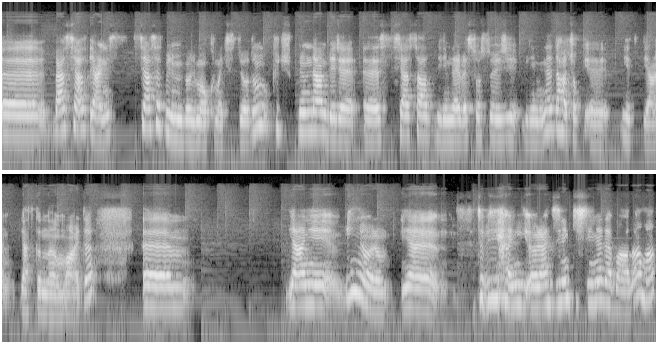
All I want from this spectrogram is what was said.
e, ben yani siyaset bilimi bölümü okumak istiyordum. Küçüklüğümden beri e, siyasal bilimler ve sosyoloji bilimine daha çok e, yet, yani yatkınlığım vardı. E, yani bilmiyorum. Yani, tabii yani öğrencinin kişiliğine de bağlı ama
